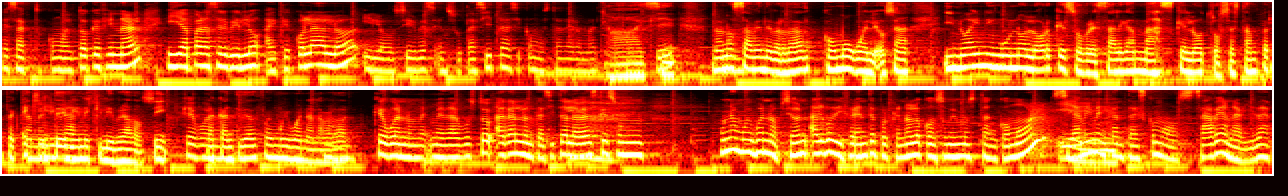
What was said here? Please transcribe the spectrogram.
Exacto, como el toque final. Y ya para servirlo hay que colarlo y lo sirves en su tacita, así como está de aromático. Ay, sí. No nos saben de verdad cómo huele. O sea, y no hay ningún olor que sobresalga más que el otro. O sea, están perfectamente Equilibrados. bien equilibrados. Sí. Qué bueno. La cantidad fue muy buena, la verdad. Qué bueno, me, me da gusto. Háganlo en casita. La verdad es que es un- una muy buena opción, algo diferente porque no lo consumimos tan común. Sí. Y a mí me encanta, es como sabe a Navidad.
